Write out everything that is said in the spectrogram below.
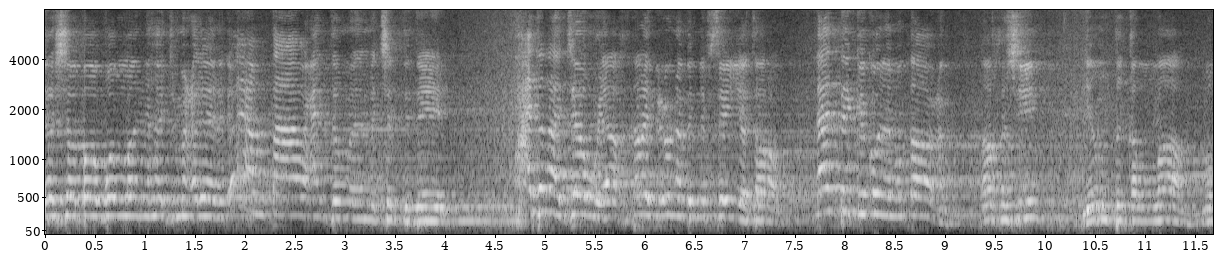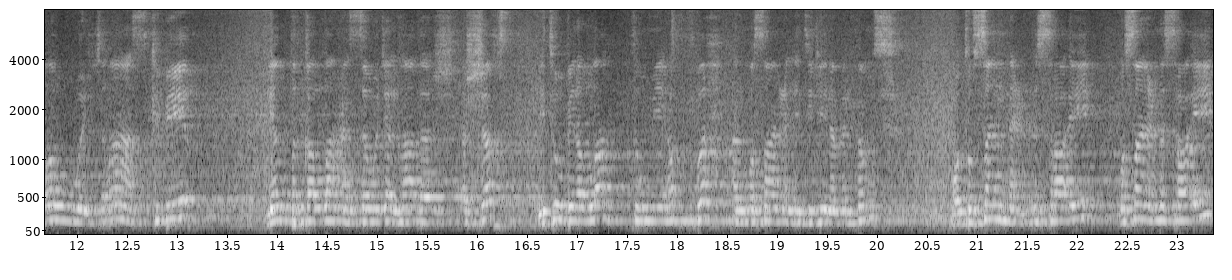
يا شباب والله نهجم علينا. يا مطاوع أنتم متشددين. ترى جو يا أخي ترى يبيعونا بالنفسية ترى. لا تدققون من طاوعه اخر شيء ينطق الله مروج راس كبير. ينطق الله عز وجل هذا الشخص يتوب إلى الله ثم يفضح المصانع اللي تجينا من حمص وتصنع من إسرائيل مصانع من إسرائيل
